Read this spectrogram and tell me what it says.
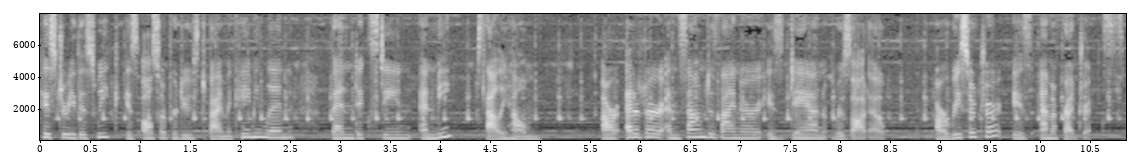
History This Week is also produced by McKamey Lynn, Ben Dickstein, and me, Sally Helm. Our editor and sound designer is Dan Rosato. Our researcher is Emma Fredericks.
